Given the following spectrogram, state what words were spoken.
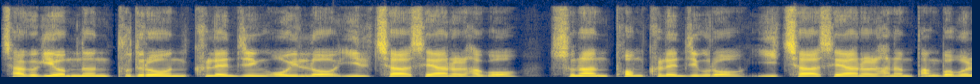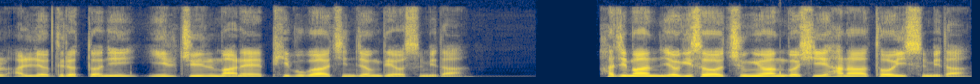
자극이 없는 부드러운 클렌징 오일로 1차 세안을 하고 순한 폼 클렌징으로 2차 세안을 하는 방법을 알려드렸더니 일주일 만에 피부가 진정되었습니다. 하지만 여기서 중요한 것이 하나 더 있습니다.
